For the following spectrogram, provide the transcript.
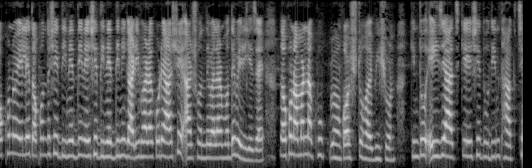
কখনো এলে, তখন তো সেই দিনের দিন এসে দিনের দিনই গাড়ি ভাড়া করে আসে আর সন্ধেবেলার মধ্যে বেরিয়ে যায়। তখন আমার না খুব কষ্ট হয় ভীষণ। কিন্তু এই যে আজকে এসে দুদিন থাকছে,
